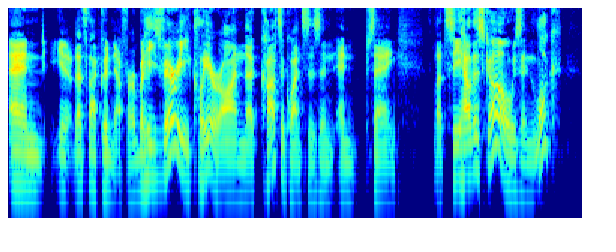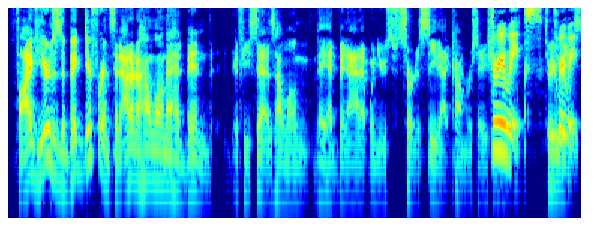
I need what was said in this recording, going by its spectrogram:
And, you know, that's not good enough for her. But he's very clear on the consequences and, and saying, let's see how this goes. And look, five years is a big difference. And I don't know how long that had been, if he says how long they had been at it when you sort of see that conversation. Three weeks. Three Three, weeks. weeks.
